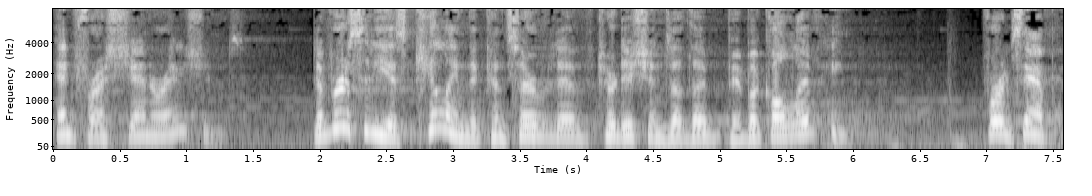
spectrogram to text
and fresh generations. Diversity is killing the conservative traditions of the biblical living. For example,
